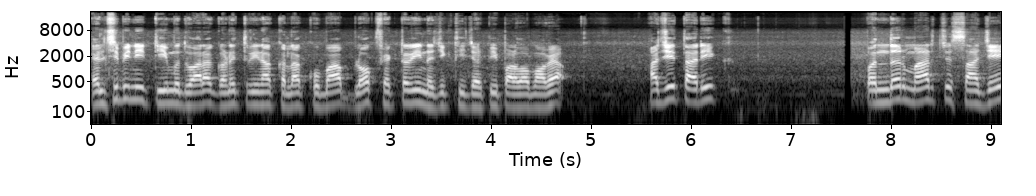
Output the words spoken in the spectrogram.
એલસીબીની ટીમ દ્વારા ગણતરીના કલાકોમાં બ્લોક ફેક્ટરી નજીકથી ઝડપી પાડવામાં આવ્યા. આજે તારીખ પંદર માર્ચ સાંજે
